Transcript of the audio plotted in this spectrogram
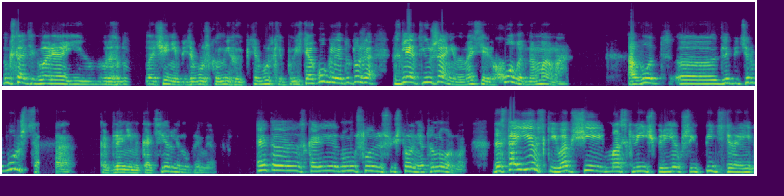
ну, кстати говоря, и разоблачение петербургского мифа и петербургских повестях Гоголя – это тоже взгляд южанина на север. Холодно, мама. А вот э, для петербуржца, как для Нины Котерли, например, это скорее ну, условие существования, это норма. Достоевский вообще москвич, переехавший в Питер и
